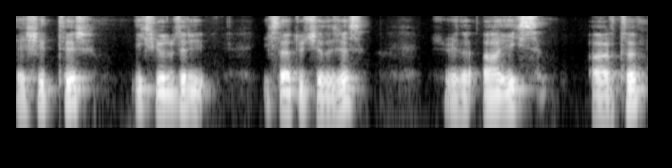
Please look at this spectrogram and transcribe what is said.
eşittir. x gördüğümüz x artı 3 yazacağız. Şöyle ax artı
